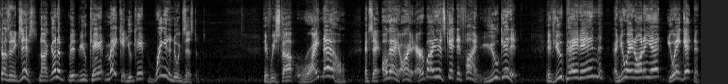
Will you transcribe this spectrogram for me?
Doesn't exist. Not gonna. You can't make it. You can't bring it into existence. If we stop right now and say, okay, all right, everybody that's getting it, fine. You get it. If you paid in and you ain't on it yet, you ain't getting it.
